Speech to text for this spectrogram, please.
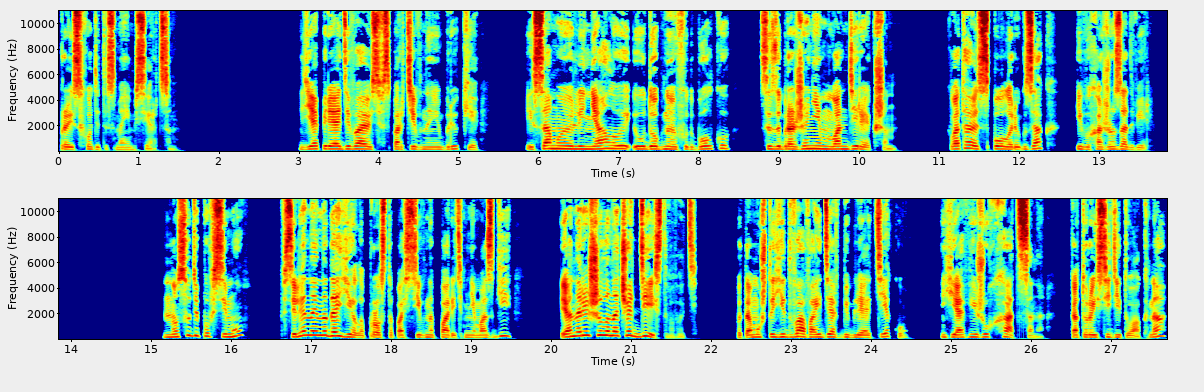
происходит и с моим сердцем. Я переодеваюсь в спортивные брюки и самую линялую и удобную футболку с изображением One Direction. Хватаю с пола рюкзак и выхожу за дверь. Но, судя по всему, Вселенной надоело просто пассивно парить мне мозги, и она решила начать действовать, потому что, едва войдя в библиотеку, я вижу Хадсона, который сидит у окна,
